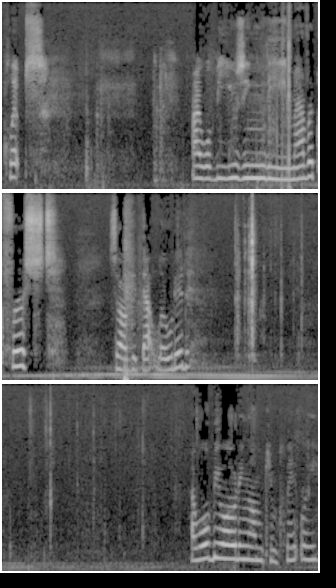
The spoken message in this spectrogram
clips. I will be using the Maverick first, so I'll get that loaded. I will be loading them completely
